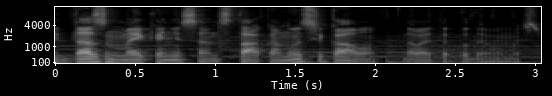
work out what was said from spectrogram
It doesn't make any sense. Так, а ну цікаво. Давайте подивимось.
